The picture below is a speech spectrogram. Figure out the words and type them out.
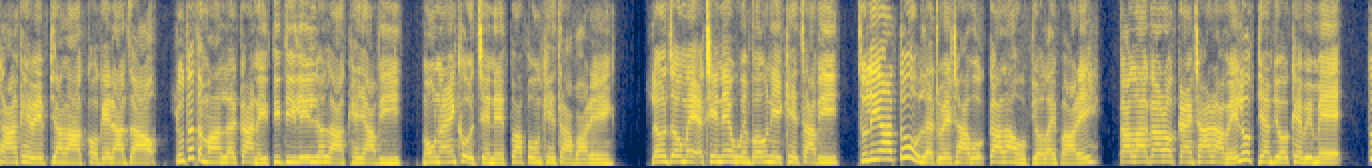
ထားခဲ့ပဲပြန်လာခေါ်ခဲ့တာကြောင့်လူသက်သမားလက်ကနေတီတီလေးလွတ်လာခဲ့ရပြီးမုံတိုင်းခုချင်းနဲ့တွားပုံခဲ့ကြပါတယ်။လုံကြုံမဲ့အထင်းနဲ့ဝင်ပုံနေခဲ့ကြပြီးဂျူလီယာသူ့ကိုလက်တွဲထားဖို့ကာလာကိုပြောလိုက်ပါတယ်။ကာလာကတော့ကင်ထားတာပဲလို့ပြန်ပြောခဲ့ပေမဲ့သူ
